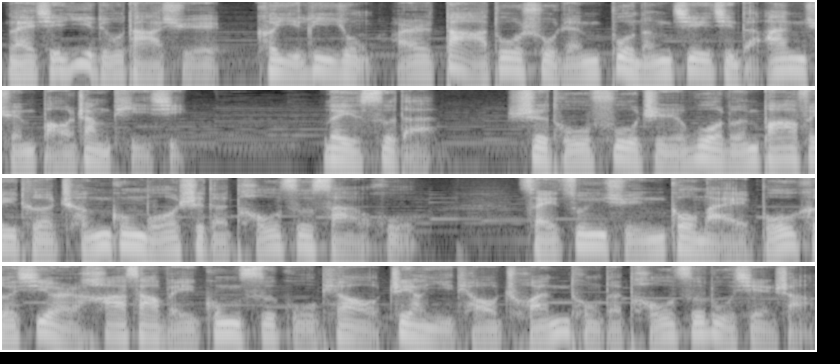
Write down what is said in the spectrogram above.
那些一流大学可以利用而大多数人不能接近的安全保障体系。类似的，试图复制沃伦·巴菲特成功模式的投资散户，在遵循购买伯克希尔哈撒韦公司股票这样一条传统的投资路线上，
